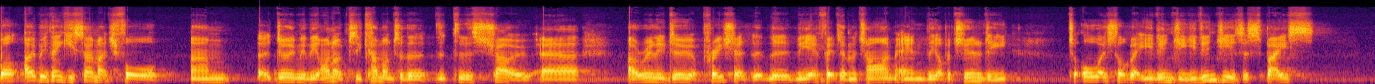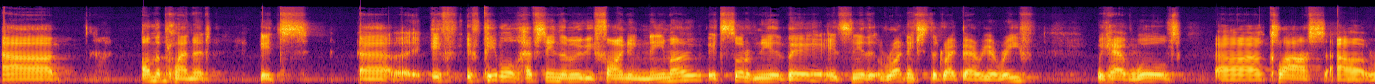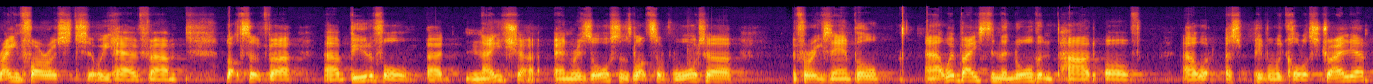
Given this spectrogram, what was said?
Well, Opie, thank you so much for um, uh, doing me the honour to come onto the, the to the show. Uh, I really do appreciate the, the, the, effort and the time and the opportunity to always talk about Yidindji. Yidindji is a space uh, on the planet. It's uh, if if people have seen the movie Finding Nemo, it's sort of near there. It's near the, right next to the Great Barrier Reef. We have world uh, class uh, rainforest. We have um, lots of uh, uh, beautiful uh, nature and resources. Lots of water, for example. we're based in the northern part of what people would call Australia.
